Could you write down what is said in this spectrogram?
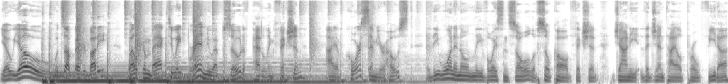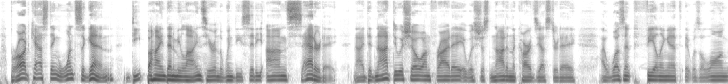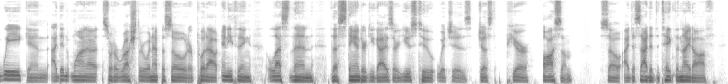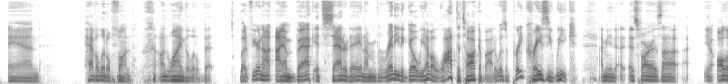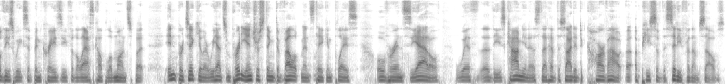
Yo, yo, what's up, everybody? Welcome back to a brand new episode of Peddling Fiction. I, of course, am your host, the one and only voice and soul of so called fiction, Johnny the Gentile Profita, broadcasting once again deep behind enemy lines here in the Windy City on Saturday. Now, I did not do a show on Friday, it was just not in the cards yesterday. I wasn't feeling it. It was a long week, and I didn't want to sort of rush through an episode or put out anything less than the standard you guys are used to, which is just pure awesome. So I decided to take the night off and have a little fun, unwind a little bit. But fear not, I am back. It's Saturday and I'm ready to go. We have a lot to talk about. It was a pretty crazy week. I mean, as far as uh, you know, all of these weeks have been crazy for the last couple of months, but in particular, we had some pretty interesting developments taking place over in Seattle with uh, these communists that have decided to carve out a, a piece of the city for themselves.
